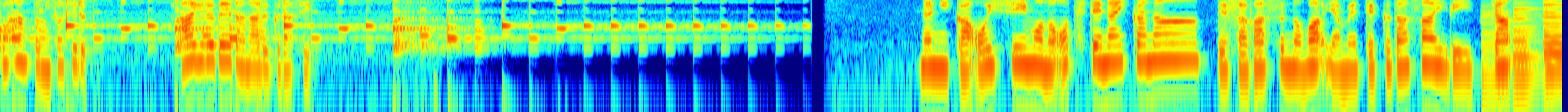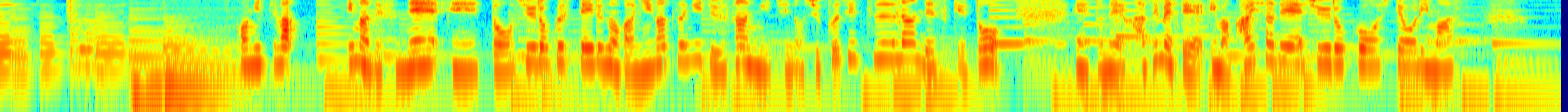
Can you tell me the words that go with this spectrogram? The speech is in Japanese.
ご飯と味噌汁。アーユルベーダのある暮らし。何か美味しいもの落ちてないかなって探すのはやめてくださいりーちゃん。こんにちは。今ですね、えっ、ー、と、収録しているのが2月23日の祝日なんですけど、えっ、ー、とね、初めて今会社で収録をしております。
